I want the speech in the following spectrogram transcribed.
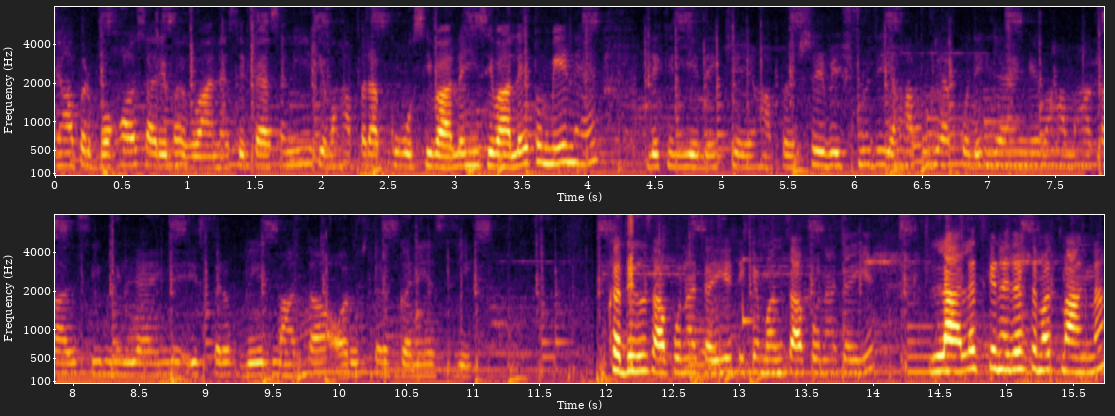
यहाँ पर बहुत सारे भगवान हैं सिर्फ़ ऐसा नहीं है कि वहाँ पर आपको वो शिवालय ही शिवालय तो मेन है। लेकिन ये देखिए यहाँ पर श्री विष्णु जी यहाँ पर भी आपको दिख जाएँगे वहाँ महाकाल शिव मिल जाएँगे इस तरफ़ वेद माता और उस तरफ़ गणेश जी। का दिल साफ़ होना चाहिए ठीक है मन साफ़ होना चाहिए। लालच की नज़र से मत मांगना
